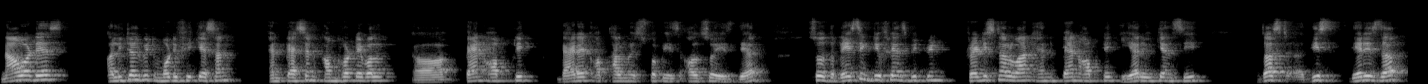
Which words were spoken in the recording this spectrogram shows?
Nowadays, a little bit modification and patient comfortable uh, panoptic direct ophthalmoscopy is also is there. So the basic difference between traditional one and panoptic here you can see just uh, this there is a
